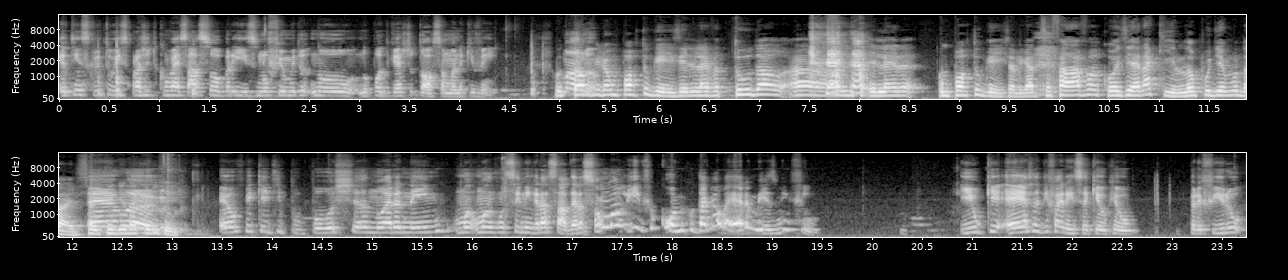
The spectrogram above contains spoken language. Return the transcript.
eu tinha escrito isso pra gente conversar sobre isso no filme, do, no, no podcast do Thor, semana que vem. O Mano. Thor virou um português, ele leva tudo ao. a- ao- ele era um português, tá ligado? Você falava uma coisa e era aquilo, não podia mudar, ele só É, entendia mano. daquele jeito. Eu fiquei tipo, poxa, não era nem uma, uma cena engraçada, era só um alívio cômico da galera mesmo, enfim. E o que é essa diferença que eu, que eu prefiro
